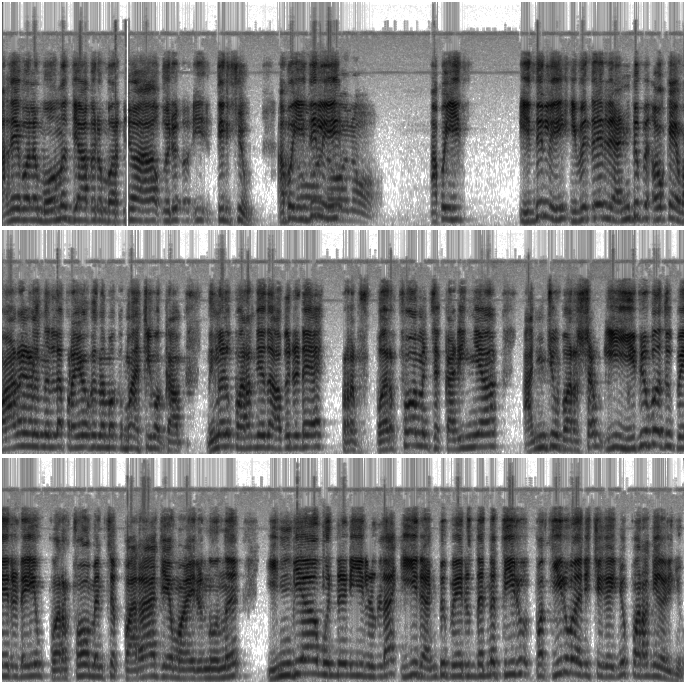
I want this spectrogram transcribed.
അതേപോലെ മുഹമ്മദ് ജാബിറും പറഞ്ഞു ആ ഒരു തിരിച്ചു അപ്പൊ ഇതിൽ. അപ്പൊ ഈ ഇതിൽ ഇവരെ രണ്ട് ഓക്കെ വാഴകൾ എന്നുള്ള പ്രയോഗം നമുക്ക് മാറ്റിവെക്കാം നിങ്ങൾ പറഞ്ഞത് അവരുടെ പെർഫോമൻസ് കഴിഞ്ഞ അഞ്ചു വർഷം ഈ ഇരുപത് പേരുടെയും പെർഫോമൻസ് പരാജയമായിരുന്നു എന്ന് ഇന്ത്യ മുന്നണിയിലുള്ള ഈ രണ്ടു പേരും തന്നെ തീരു തീരുമാനിച്ചു കഴിഞ്ഞു പറഞ്ഞു കഴിഞ്ഞു.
